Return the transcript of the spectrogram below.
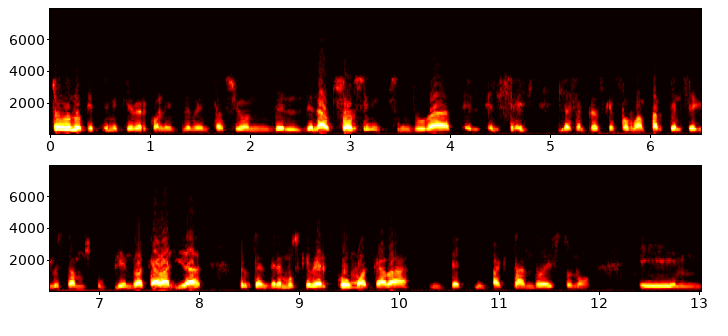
Todo lo que tiene que ver con la implementación del, outsourcing, sin duda el, el SEG y las empresas que forman parte del SEG lo estamos cumpliendo a cabalidad, pero tendremos que ver cómo acaba impactando esto, ¿no? Eh,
